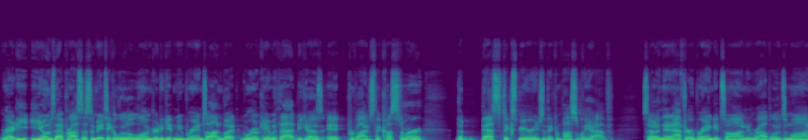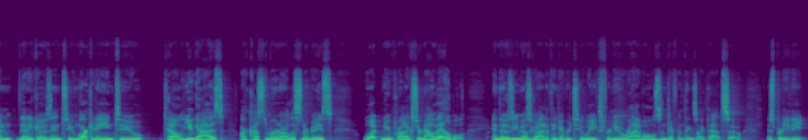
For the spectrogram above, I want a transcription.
right? He, he owns that process. It may take a little longer to get new brands on, but we're okay with that because it provides the customer the best experience that they can possibly have. So, and then after a brand gets on and Rob loads them on, then it goes into marketing to tell you guys, our customer and our listener base, what new products are now available. And those emails go out, I think, every two weeks for new arrivals and different things like that. So it's pretty neat.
